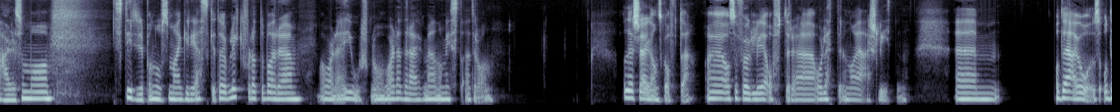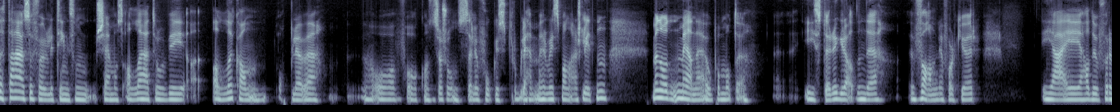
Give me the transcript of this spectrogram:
er det som å stirre på noe som er gresk et øyeblikk, for at det bare Hva var det jeg gjorde for noe? Hva var det jeg dreiv med? Nå mista jeg tråden. Og det skjer ganske ofte. Eh, og selvfølgelig oftere og lettere når jeg er sliten. Um, og, det jo, og, dette er jo selvfølgelig ting som skjer med oss alle. Jeg tror vi alle kan oppleve å få konsentrasjons- eller fokusproblemer hvis man er sliten. Men nå mener jeg jo på en måte i større grad enn det vanlige folk gjør. Jeg hadde jo for,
